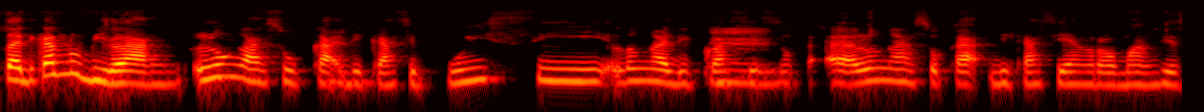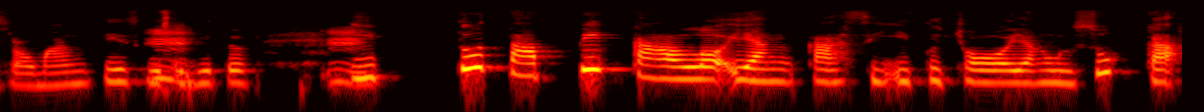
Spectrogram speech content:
tadi kan lu bilang, lu nggak suka dikasih puisi, lu nggak dikasih Hmm. suka, eh, lu nggak suka dikasih yang romantis-romantis Hmm. gitu-gitu. Hmm. Itu tapi kalau yang kasih itu cowok yang lu suka,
